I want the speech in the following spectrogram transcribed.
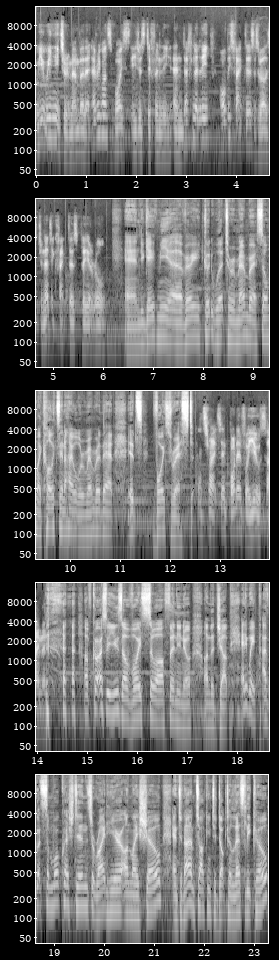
We, we need to remember that everyone's voice ages differently, and definitely all these factors, as well as genetic factors, play a role. And you gave me a very good word to remember, so my colleagues and I will remember that. It's voice rest. That's right. It's important for you, Simon. of course, we use our voice so often, you know, on the job. Anyway, I've got some more questions right here on my show. And tonight I'm talking to Dr. Leslie Koh.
